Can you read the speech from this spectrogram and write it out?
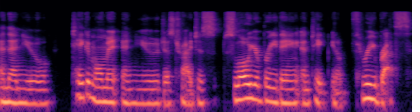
and then you take a moment and you just try to s- slow your breathing and take you know three breaths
